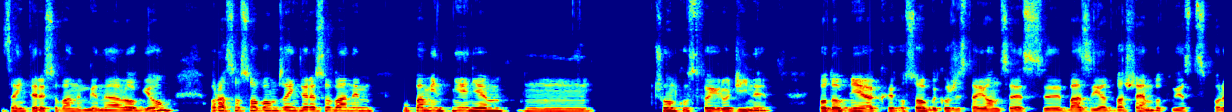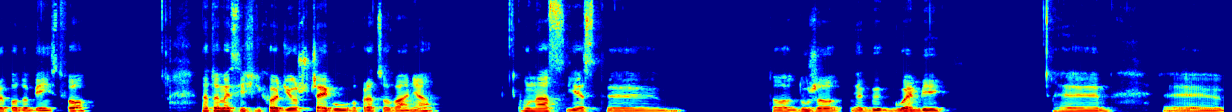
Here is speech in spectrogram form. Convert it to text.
zainteresowanym genealogią oraz osobom zainteresowanym upamiętnieniem członków swojej rodziny. Podobnie jak osoby korzystające z bazy Yad Vashem, bo tu jest spore podobieństwo. Natomiast jeśli chodzi o szczegół opracowania, u nas jest y, to dużo jakby głębiej y, y,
